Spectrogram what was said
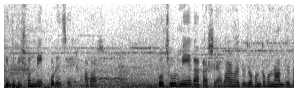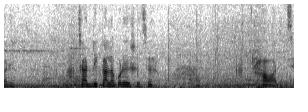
কিন্তু ভীষণ মেঘ করেছে আবার। প্রচুর মেঘ আকাশে, আবার হয়তো যখন তখন নামতে পারে। চারদিক কালো করে এসেছে। হাওয়া দিচ্ছে,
